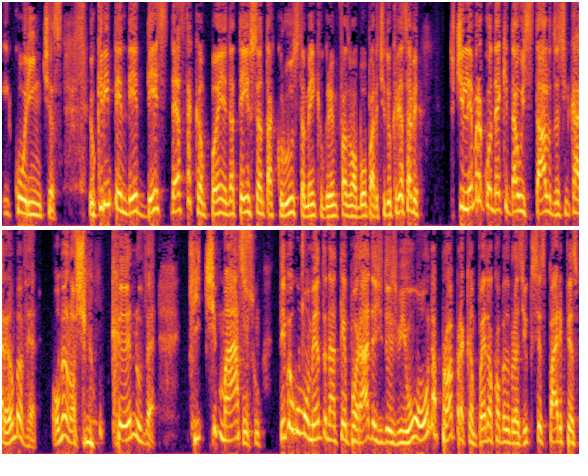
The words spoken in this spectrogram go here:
e Corinthians. Eu queria entender desse, desta campanha, ainda tem o Santa Cruz também, que o Grêmio faz uma boa partida. Eu queria saber, tu te lembra quando é que dá o estalo, assim, caramba, velho, ô meu, nosso time é um cano, velho. Que timaço! Teve algum momento na temporada de 2001 ou na própria campanha da Copa do Brasil que vocês parem e pensam,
